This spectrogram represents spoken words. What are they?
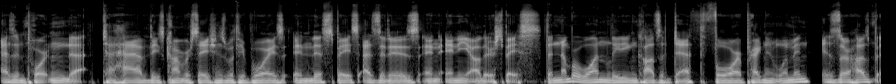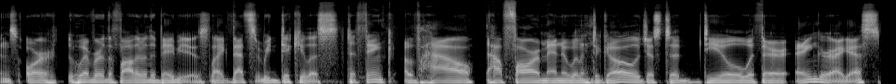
as important to have these conversations with your boys in this space as it is in any other space. The number one leading cause of death for pregnant women is their husbands or whoever the father of the baby is. Like that's ridiculous to think of how how far men are willing to go just to deal with their anger, I guess.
